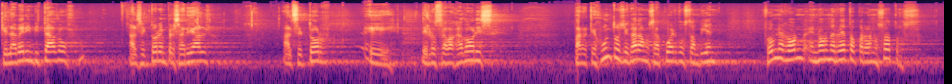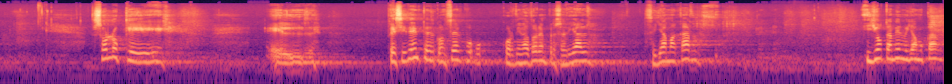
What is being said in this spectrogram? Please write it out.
que el haber invitado al sector empresarial, al sector eh, de los trabajadores, para que juntos llegáramos a acuerdos también, fue un error, enorme reto para nosotros. Solo que el presidente del Consejo Coordinador Empresarial se llama Carlos. Y yo también me llamo Carlos.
